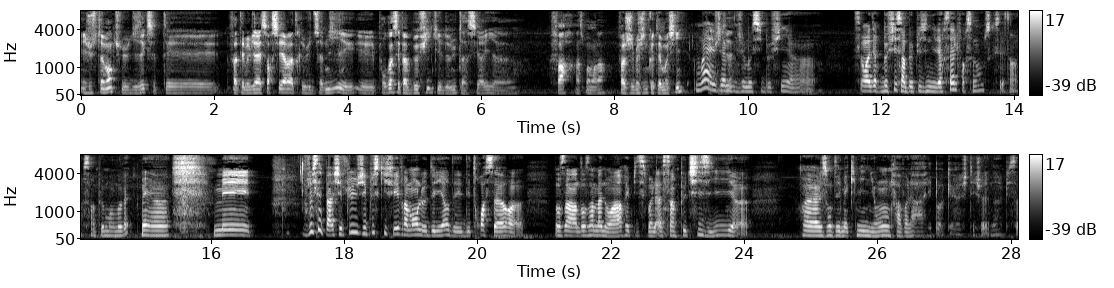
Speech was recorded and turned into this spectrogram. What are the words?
Et justement, tu disais que c'était, enfin, t'aimais bien les sorcières, la trilogie du samedi, et, et pourquoi c'est pas Buffy qui est devenue ta série phare à ce moment-là Enfin, j'imagine que t'aimes aussi. Ouais, j'aime j'aime aussi Buffy. Euh... On va dire que Buffy c'est un peu plus universel forcément parce que c'est un, c'est un peu moins mauvais. Mais euh, mais je sais pas, j'ai plus j'ai plus kiffé vraiment le délire des, des trois sœurs euh, dans un dans un manoir et puis voilà c'est un peu cheesy. ouais, elles ont des mecs mignons. Enfin voilà à l'époque j'étais jeune et puis ça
